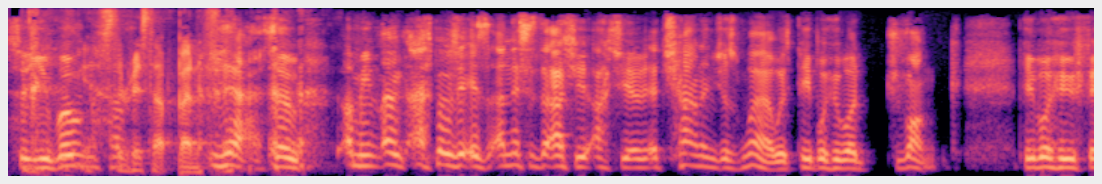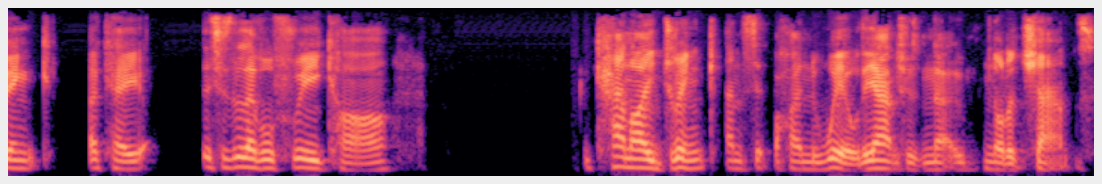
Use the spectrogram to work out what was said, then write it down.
so you won't Yes, have, there is that benefit. yeah so i mean I, I suppose it is and this is actually actually a challenge as well with people who are drunk people who think okay this is a level three car can i drink and sit behind the wheel? The answer is no not a chance.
